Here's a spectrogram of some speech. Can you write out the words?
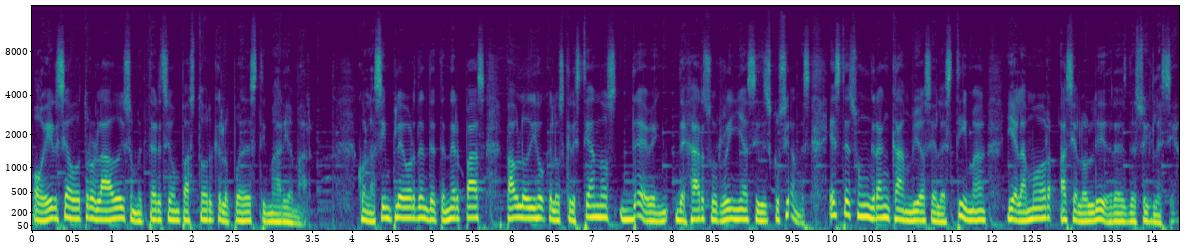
o irse a otro lado y someterse a un pastor que lo puede estimar y amar. Con la simple orden de tener paz, Pablo dijo que los cristianos deben dejar sus riñas y discusiones. Este es un gran cambio hacia la estima y el amor hacia los líderes de su iglesia.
